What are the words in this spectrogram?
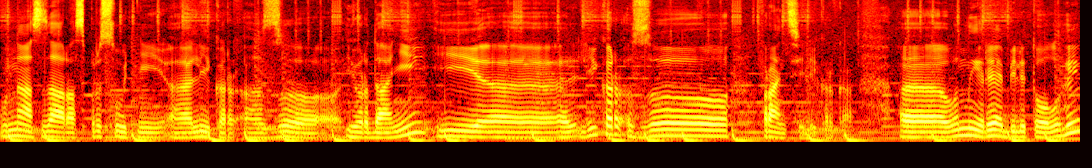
У нас зараз присутній е, лікар е, з Йорданії і е, лікар з Франції. Лікарка. Вони реабілітологи.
